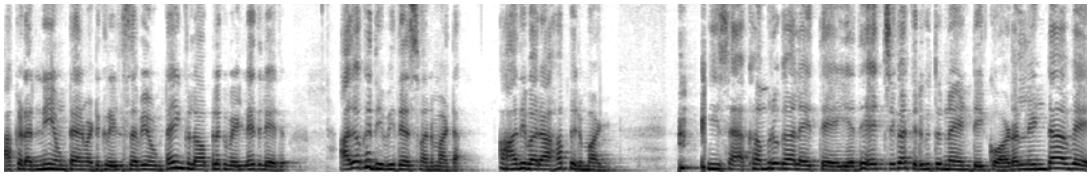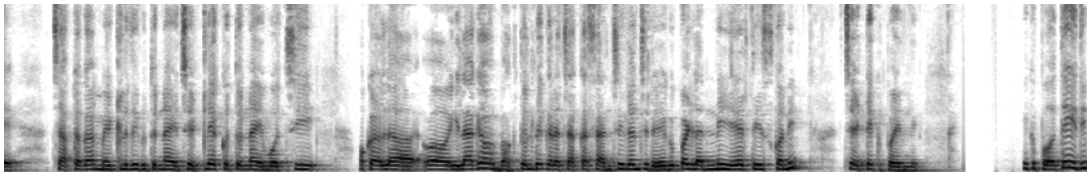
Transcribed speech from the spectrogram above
అక్కడ అన్నీ ఉంటాయన్నమాట. గ్రిల్స్ అవి ఉంటాయి. ఇంక లోపలికి వెళ్ళేది లేదు. అదొక దివ్యదేశం అనమాట ఆదివరాహ పెరుమాళ్. ఈ శాఖామృగాలైతే యథేచ్ఛగా తిరుగుతున్నాయండి. గోడల నిండా అవే చక్కగా మెట్లు దిగుతున్నాయి చెట్లు ఎక్కుతున్నాయి. వచ్చి ఒక ఇలాగే భక్తుల దగ్గర చక్క సంచిలోంచి రేగుపళ్ళు అన్నీ ఏరు తీసుకొని చెట్టెక్కిపోయింది. ఇకపోతే ఇది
